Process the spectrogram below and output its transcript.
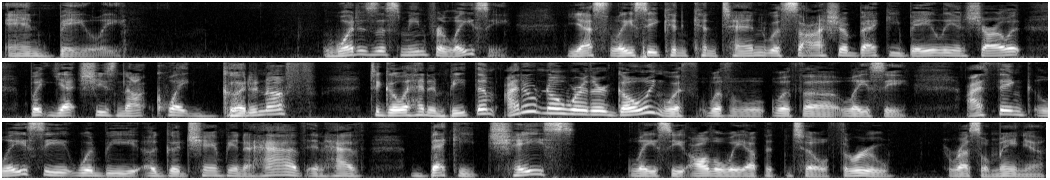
and Bayley. What does this mean for Lacey? Yes, Lacey can contend with Sasha, Becky, Bayley, and Charlotte, but yet she's not quite good enough to go ahead and beat them. I don't know where they're going with with with uh, Lacey. I think Lacey would be a good champion to have and have Becky chase Lacey all the way up until through WrestleMania,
